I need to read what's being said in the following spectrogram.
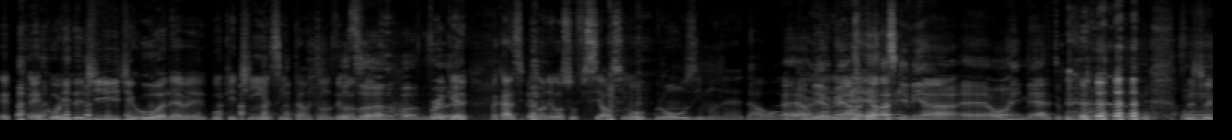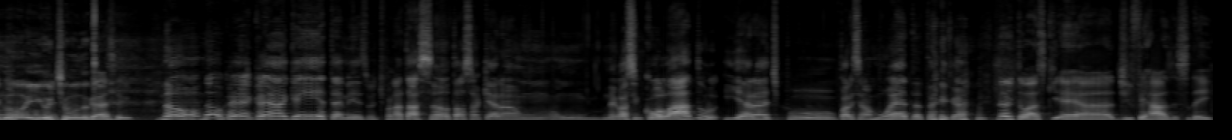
é, é corrida de, de rua, né, velho? Boquetinha, assim, então. Então os Tô negócios. zoando, pô. Por quê? Mas, cara, se pegar um negócio oficial assim, ô, bronze, mano, é da hora. É, a cara. minha eu ganhava É- aquelas que vinha é, honra e mérito com um, um- Você chegou em último lugar, você. Não, não, ganhei, ganhei, ganhei até mesmo. Tipo, natação e tal. Só que era um, um negocinho colado e era, tipo, parecia uma moeda, tá ligado? Não, então, as que é a de Ferraz, essa daí.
